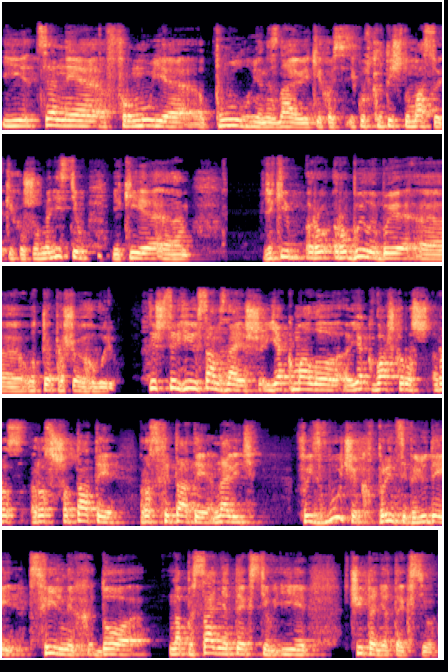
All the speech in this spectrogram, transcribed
і це не формує пул, я не знаю, якихось якусь критичну масу якихось журналістів, які е, які робили би е, от те, про що я говорю. Ти ж Сергію сам знаєш, як мало, як важко роз, роз, розшатати, розхитати навіть Фейсбучик, в принципі, людей схильних до написання текстів і читання текстів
